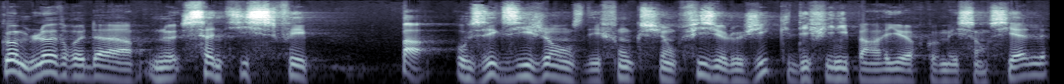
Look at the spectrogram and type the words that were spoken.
comme l'œuvre d'art ne satisfait pas aux exigences des fonctions physiologiques, définies par ailleurs comme essentielles,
